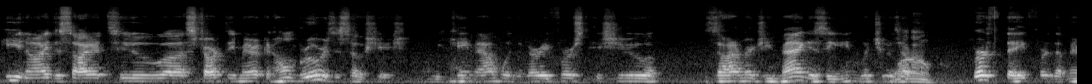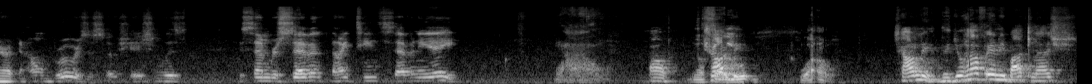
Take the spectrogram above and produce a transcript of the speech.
he and I decided to uh, start the American Home Brewers Association. We came out with the very first issue of Zymurgy magazine, which was our Wow. birth date for the American Home Brewers Association was December 7th, 1978. Wow. Wow. That's Charlie, a- Wow. Charlie, did you have any backlash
